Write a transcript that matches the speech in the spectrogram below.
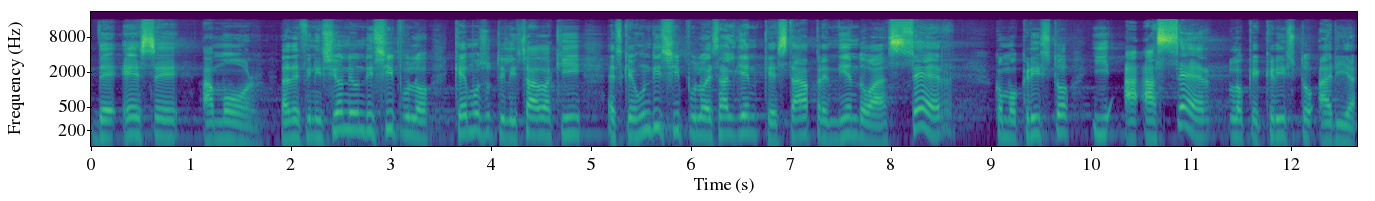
de ese amor. La definición de un discípulo que hemos utilizado aquí es que un discípulo es alguien que está aprendiendo a ser como Cristo y a hacer lo que Cristo haría.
